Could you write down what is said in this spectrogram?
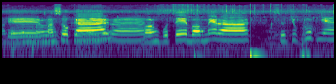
Okey, bawang masukkan putih, bawang putih, bawang merah secukupnya.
